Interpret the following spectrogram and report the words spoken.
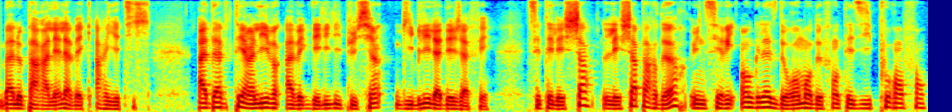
Bah, le parallèle avec Arietti. Adapter un livre avec des Lilliputiens, Ghibli l'a déjà fait. C'était Les, Cha- les Chapardeurs, une série anglaise de romans de fantasy pour enfants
